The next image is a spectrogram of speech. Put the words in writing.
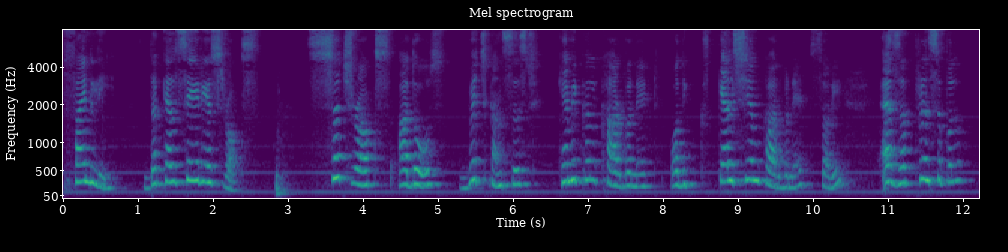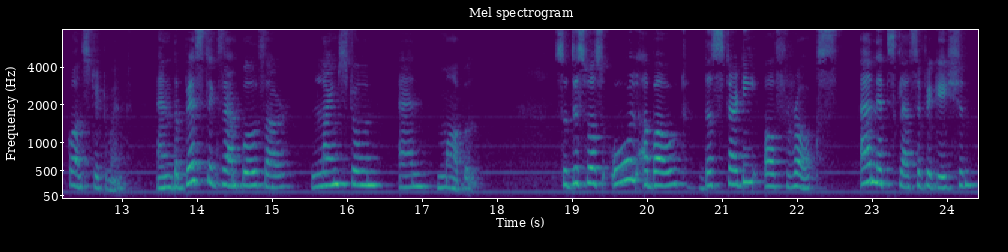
Finally, the calcareous rocks. Such rocks are those which consist chemical carbonate or the calcium carbonate, sorry, as a principal constituent. And the best examples are limestone and marble. So this was all about the study of rocks and its classification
